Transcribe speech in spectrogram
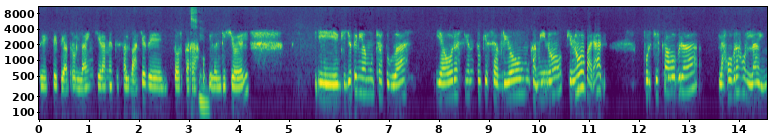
de este teatro online, que era Mente Salvaje, de Víctor Carrasco, que la dirigió él, y en que yo tenía muchas dudas y ahora siento que se abrió un camino que no va a parar, porque esta obra, las obras online,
